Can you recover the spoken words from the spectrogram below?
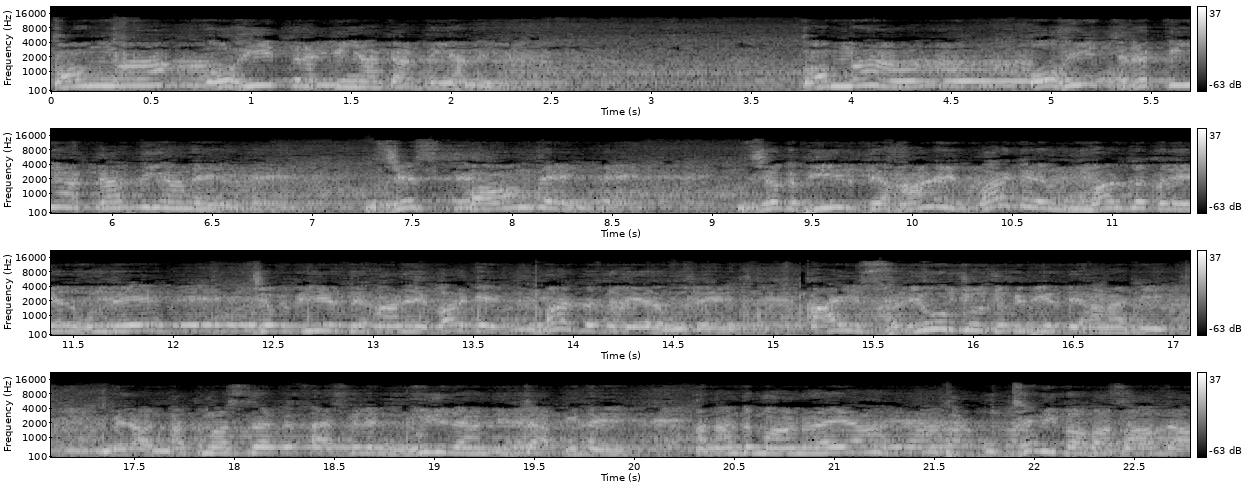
ਕੌਮਾਂ ਉਹੀ ਤਰੱਕੀਆਂ ਕਰਦੀਆਂ ਨੇ। ਕੌਮਾਂ ਉਹੀ ਤਰੱਕੀਆਂ ਕਰਦੀਆਂ ਨੇ, ਜਿਸ ਕੌਮ ਦੇ ਜਗਵੀਰ ਦਿਹਾਣੇ ਵਰਗੇ ਮਰਦ ਦਲੇਰ ਹੁੰਦੇ। ਜਗਵੀਰ ਦਿਹਾਣੇ ਵਰਗੇ ਮਰਦ ਦਲੇਰ ਹੁੰਦੇ। ਆਈ ਸਲੂਟ ਜੋ ਜਗਵੀਰ ਦਿਹਾਣਾ ਜੀ। ਮੇਰਾ ਨਤਮਸਤਕ ਇਸ ਵੇਲੇ ਨਿਊਜ਼ੀਲੈਂਡ ਦੀ ਧਰਤੀ ਤੇ ਆਨੰਦ ਮਾਣ ਰਹੇ ਆ। ਪਰ ਉੱਥੇ ਵੀ ਬਾਬਾ ਸਾਹਿਬ ਦਾ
